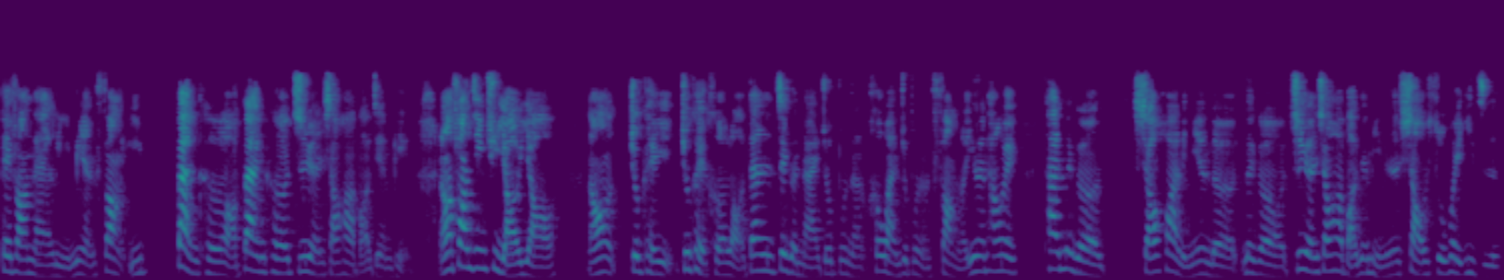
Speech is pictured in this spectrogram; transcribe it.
配方奶里面放一。半颗哦，半颗支援消化保健品，然后放进去摇一摇，然后就可以就可以喝了。但是这个奶就不能喝完就不能放了，因为它会它那个消化里面的那个支援消化保健品里面的酵素会一直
